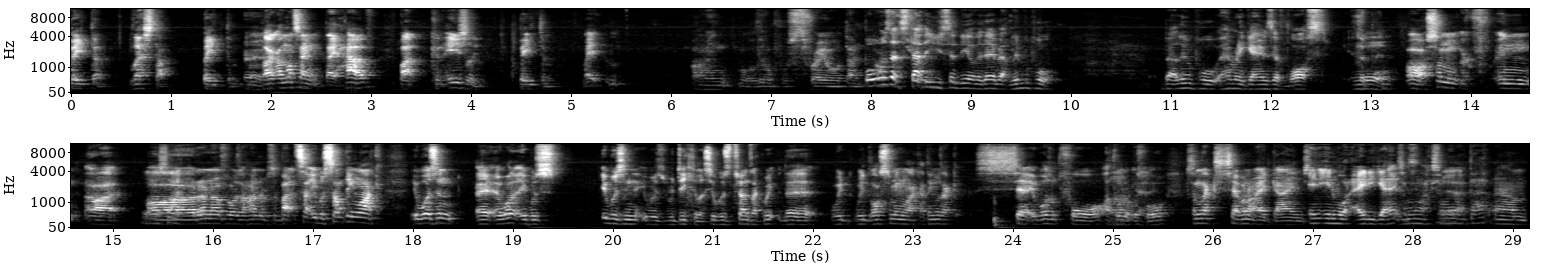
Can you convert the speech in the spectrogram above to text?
beat them. Leicester beat them. Yeah. Like I'm not saying they have, but can easily beat them. Mate, I mean, well, Liverpool's three or done. What was that stat that you said the other day about Liverpool? About Liverpool, how many games they've lost in the Four. Oh, something like in. Uh, Last oh. I don't know if it was hundred percent, but it was something like it wasn't. Uh, it was. It was. It was. In, it was ridiculous. It was turns like we the we we would lost something like I think it was like se- it wasn't four. I thought it was four. Something like seven or eight games. in, in what eighty games? something like something Yeah. like that. Um,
